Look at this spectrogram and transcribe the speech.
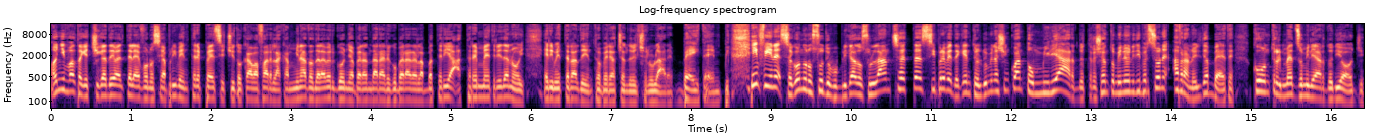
ogni volta che ci cadeva il telefono si apriva in tre pezzi e ci toccava fare la camminata della vergogna per andare a recuperare la batteria a 3 metri da noi e rimetterla dentro per riaccendere il cellulare. Bei tempi. Infine, secondo uno studio pubblicato su Lancet, si prevede che entro il 2050 un miliardo e 300 milioni di persone avranno il diabete contro il mezzo miliardo di oggi.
